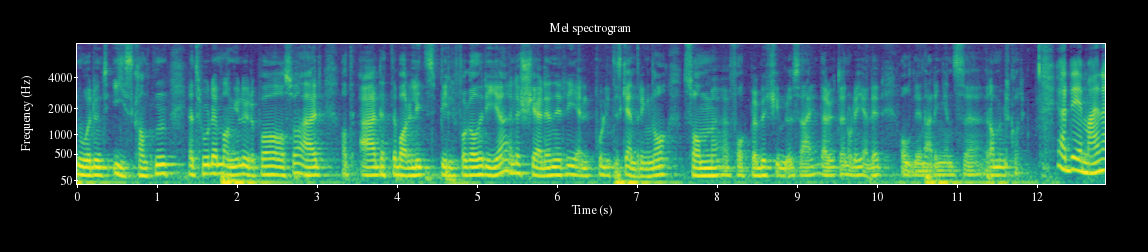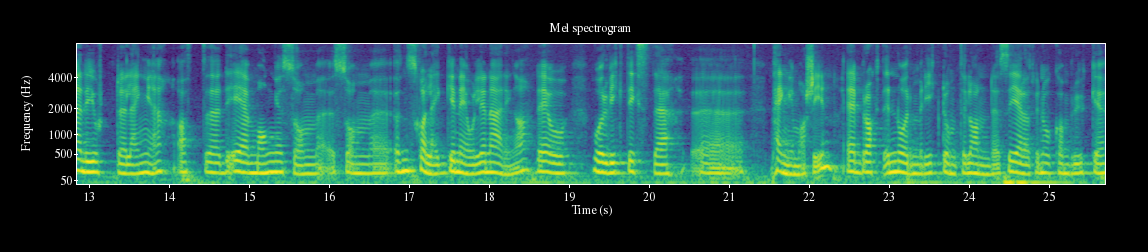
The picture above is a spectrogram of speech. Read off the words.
noe rundt iskanten. Jeg tror det mange lurer på også, er at er dette bare litt spill for galleriet, eller skjer det en reell politisk endring nå som eh, folk bør bekymre seg der ute når det gjelder oljenæringens rammevilkår? Ja, Det mener jeg det er gjort lenge. At det er mange som, som ønsker å legge ned oljenæringa. Det er jo vår viktigste eh, pengemaskin. Er brakt enorm rikdom til landet som gjør at vi nå kan bruke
